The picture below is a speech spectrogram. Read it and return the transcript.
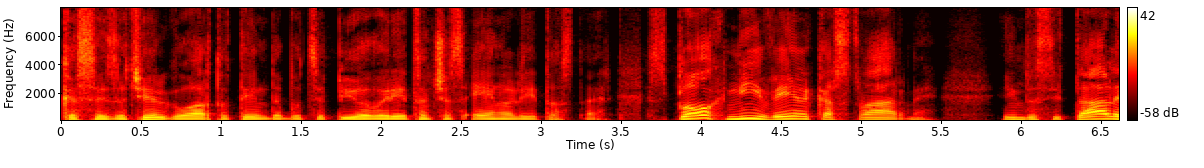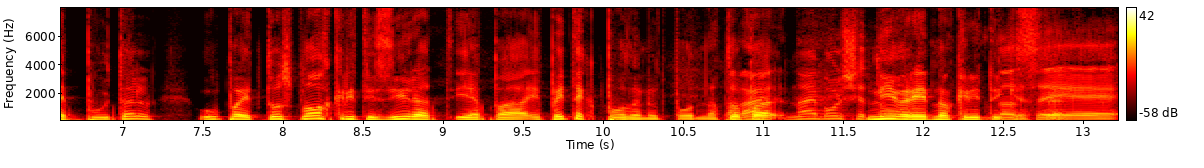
Ko se je začel govoriti o tem, da bo cepivo verjetno čez eno leto. Star. Sploh ni velika stvar. Ne. In da si tale butelj, upaj to sploh kritizirati, je pa, je pa itek poden od podna. To Pa pa naj- najboljše to, ni vredno da kritike. se star. je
